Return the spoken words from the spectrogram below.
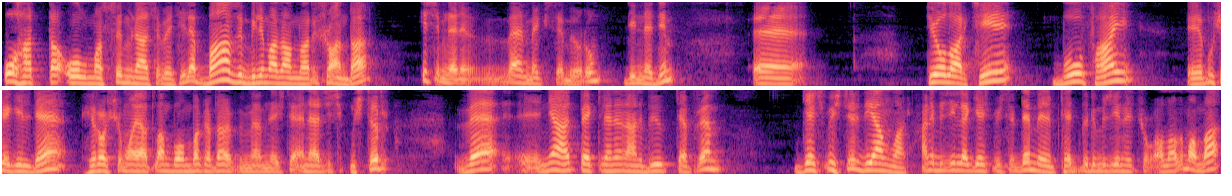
o hatta olması münasebetiyle bazı bilim adamları şu anda isimlerini vermek istemiyorum. Dinledim. E, diyorlar ki bu fay e, bu şekilde Hiroşima'ya atılan bomba kadar bilmem ne işte enerji çıkmıştır. Ve e, nihayet beklenen hani büyük deprem geçmiştir diyen var. Hani biz illa geçmiştir demeyelim. Tedbirimizi yine çok alalım ama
